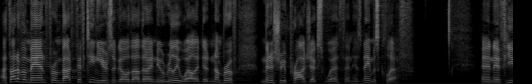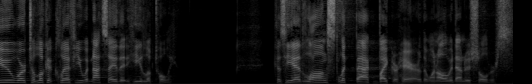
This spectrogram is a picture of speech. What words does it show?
I thought of a man from about 15 years ago, though, that I knew really well. I did a number of ministry projects with, and his name is Cliff. And if you were to look at Cliff, you would not say that he looked holy. Because he had long, slick back biker hair that went all the way down to his shoulders.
